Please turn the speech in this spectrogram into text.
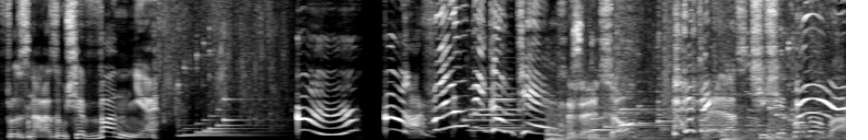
Morfl znalazł się w wannie. Morfl lubi kąpiel! Że co? Teraz ci się podoba.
